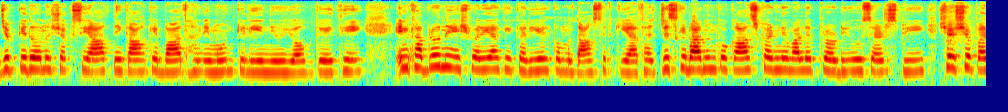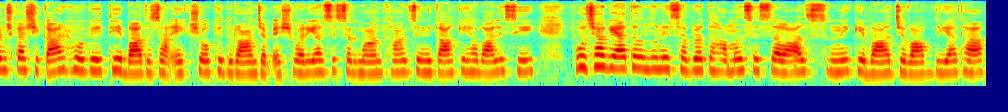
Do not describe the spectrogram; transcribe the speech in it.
जबकि दोनों शख्सियात निकाह के बाद हनीमून के लिए न्यूयॉर्क गए थे। इन खबरों ने ऐश्वर्या के करियर को मुतासर किया था, जिसके बाद उनको कास्ट करने वाले प्रोड्यूसर्स भी शशपंच का शिकार हो गए थे। बाद एक शो के दौरान जब ऐश्वर्या से सलमान खान से निकाह के हवाले से पूछा गया था, उन्होंने सब्र तहमल से सवाल सुनने के बाद जवाब दिया था।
